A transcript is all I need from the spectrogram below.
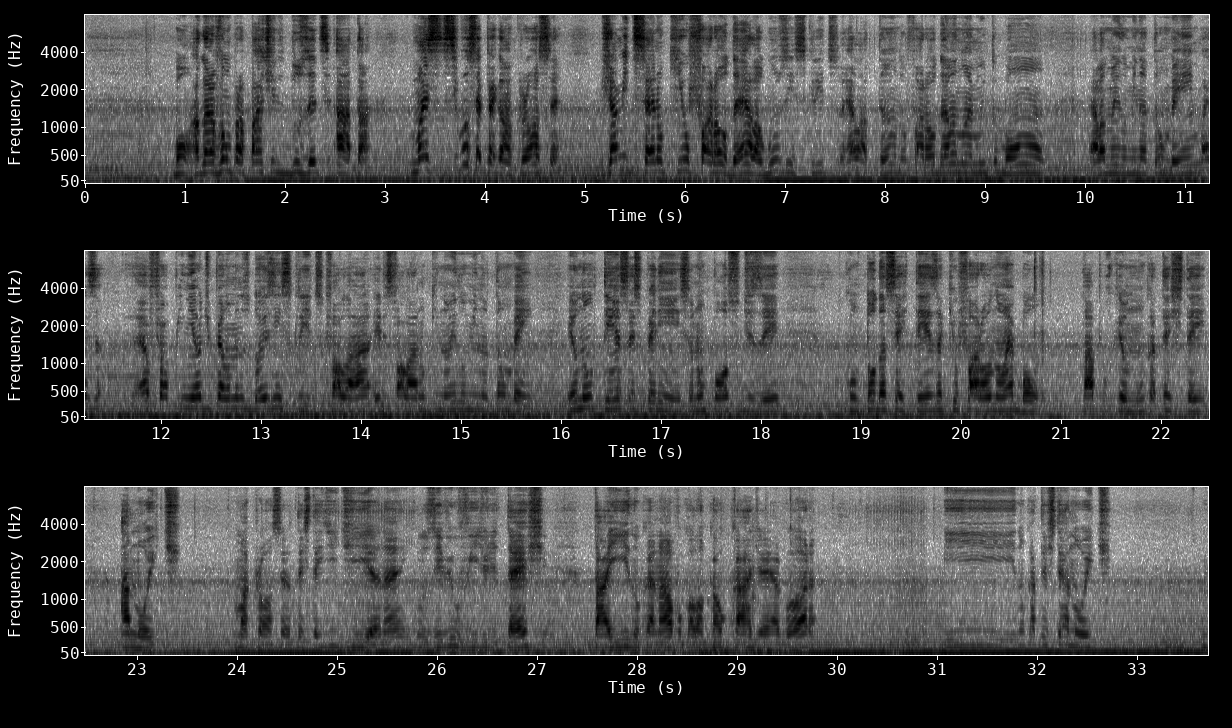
Bom, agora vamos para a parte de 200. Ah, tá. Mas se você pegar uma Crosser, já me disseram que o farol dela, alguns inscritos relatando, o farol dela não é muito bom, ela não ilumina tão bem, mas é, foi a opinião de pelo menos dois inscritos que falaram, eles falaram que não ilumina tão bem. Eu não tenho essa experiência, eu não posso dizer com toda certeza que o farol não é bom, tá? Porque eu nunca testei à noite uma Crosser, eu testei de dia, né? Inclusive o vídeo de teste tá aí no canal, vou colocar o card aí agora. E nunca testei à noite.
